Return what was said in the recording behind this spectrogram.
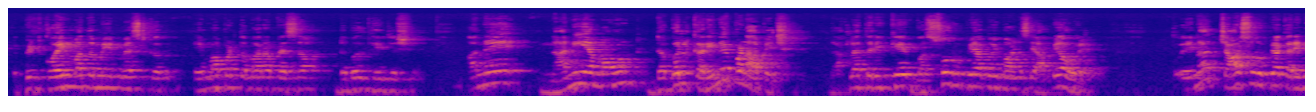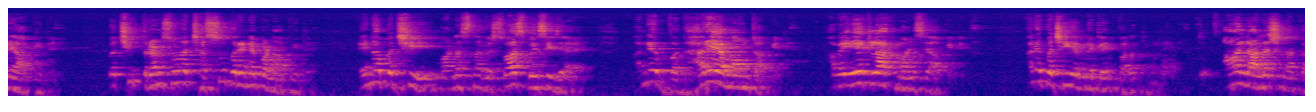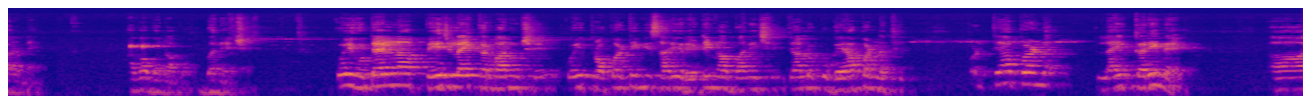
બિટકોઇનમાં તમે ઇન્વેસ્ટ કરો, એમાં પણ તમારા પૈસા ડબલ થઈ જશે. અને નાની અમાઉન્ટ ડબલ કરીને પણ આપે છે. દાખલા તરીકે બસો રૂપિયા કોઈ માણસે આપ્યા હોય, તો એના ચારસો રૂપિયા કરીને આપી દે. પછી ત્રણસોના છસો કરીને પણ આપી દે. એના પછી માણસના વિશ્વાસ બેસી જાય અને વધારે અમાઉન્ટ આપી દે. હવે એક લાખ માણસે આપી દીધા. અને પછી એમને કંઈ પરત મળે તો આ લાલચના કારણે આવા બનાવો બને છે. કોઈ હોટેલના પેજ લાઈક કરવાનું છે, કોઈ પ્રોપર્ટીની સારી રેટિંગ આપવાની છે, ત્યાં લોકો ગયા પણ નથી. પણ ત્યાં પણ લાઈક કરીને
